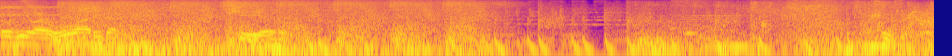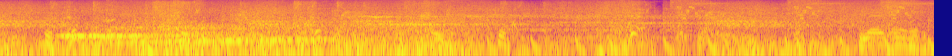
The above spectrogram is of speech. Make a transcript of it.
遊びは終わりだ。消えろメジャー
